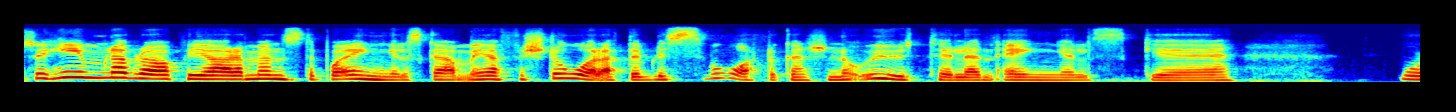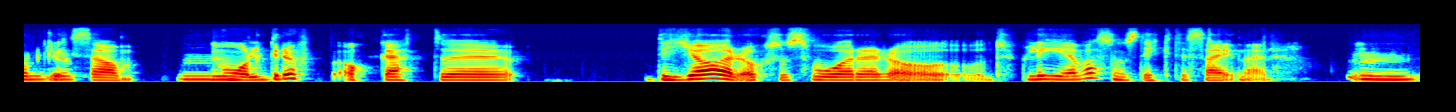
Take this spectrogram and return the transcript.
så himla bra på att göra mönster på engelska, men jag förstår att det blir svårt att kanske nå ut till en engelsk eh, målgrupp. liksom, Mm. målgrupp och att eh, det gör också svårare att, typ leva som stickdesigner, Mm.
